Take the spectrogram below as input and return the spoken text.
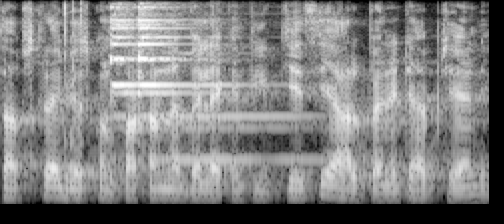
సబ్స్క్రైబ్ చేసుకొని పక్కన బెల్ ఐకన్ క్లిక్ చేసి ఆల్ పైన ట్యాప్ చేయండి.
